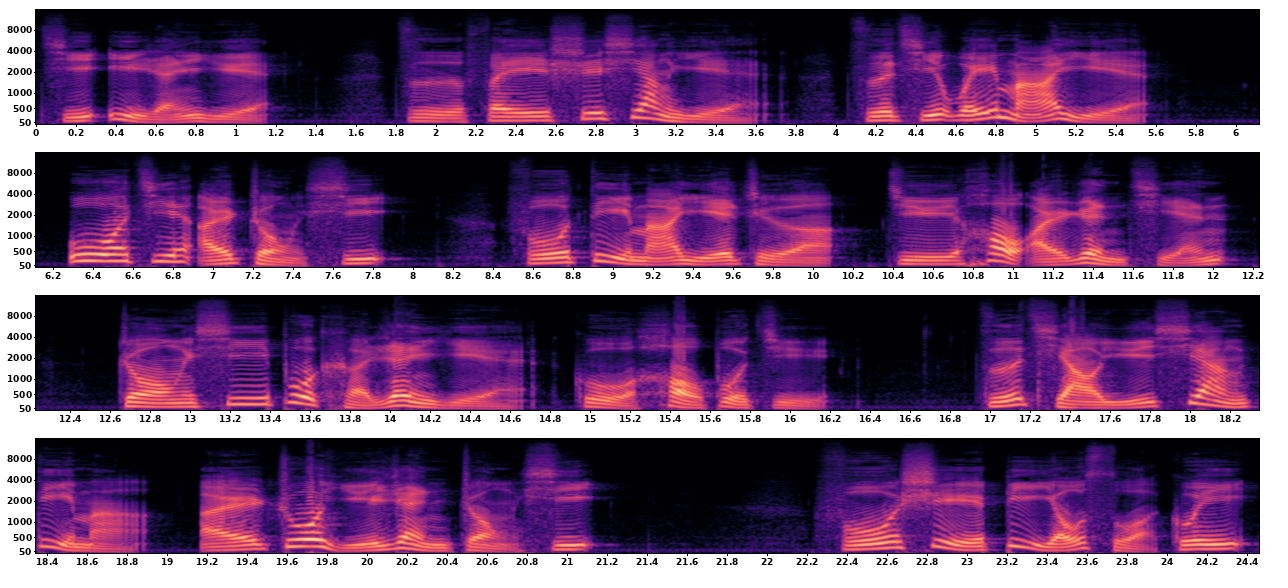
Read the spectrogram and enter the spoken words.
其一人曰：“子非失相也，子其为马也。”窝尖而肿兮，夫地马也者，举后而任前，踵兮不可任也，故后不举。子巧于象地马，而拙于任踵兮。夫事必有所归，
